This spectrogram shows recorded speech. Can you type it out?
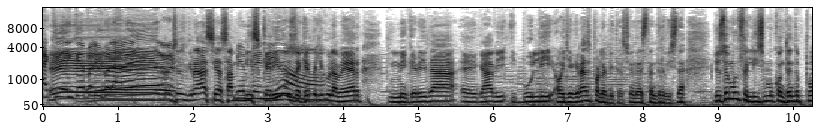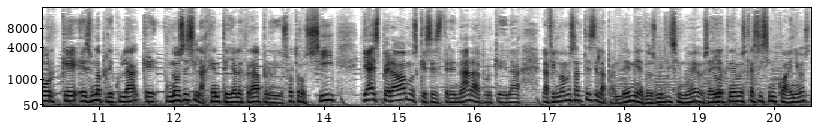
aquí en qué película ¡Eh! ver. Muchas gracias a mis queridos de qué película ver, mi querida eh, Gaby y Bully. Oye, gracias por la invitación a esta entrevista. Yo estoy muy feliz, muy contento porque es una película que no sé si la gente ya la esperaba, pero nosotros sí, ya esperábamos que se estrenara porque la, la filmamos antes de la pandemia, 2019, o sea, ya teníamos casi cinco años.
